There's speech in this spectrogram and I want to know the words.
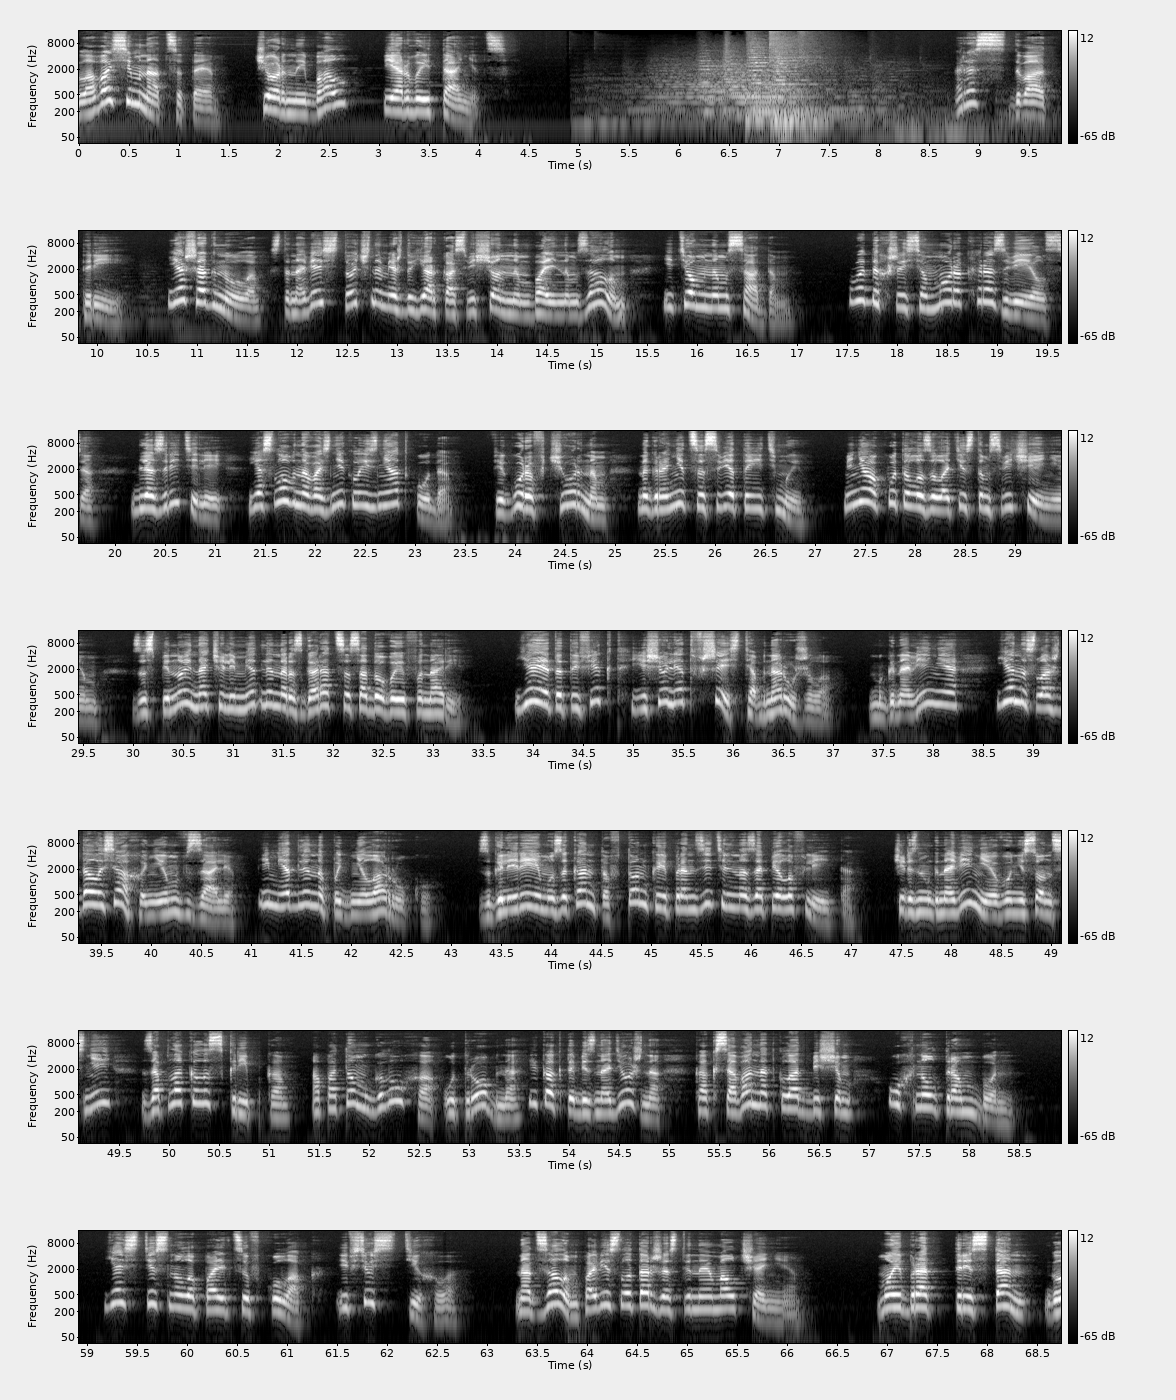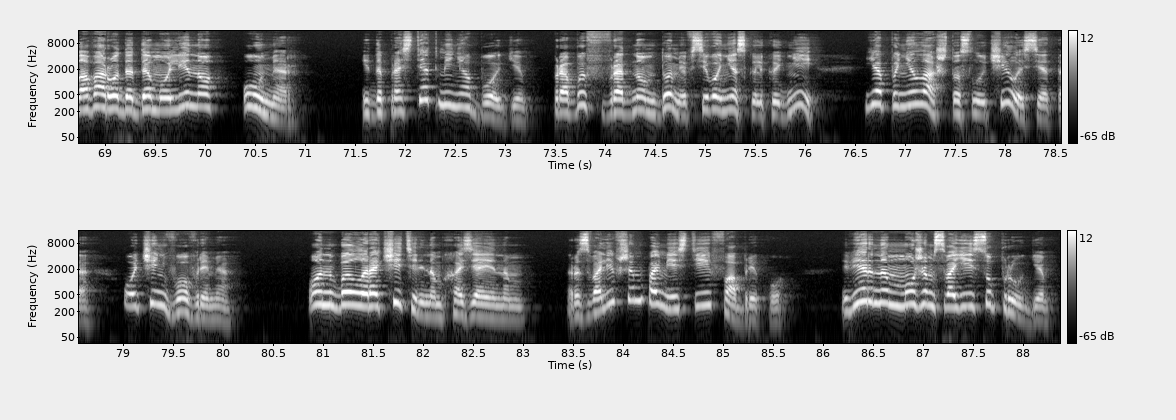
Глава 17. Черный бал. Первый танец. Раз, два, три. Я шагнула, становясь точно между ярко освещенным бальным залом и темным садом. Выдохшийся морок развеялся. Для зрителей я словно возникла из ниоткуда. Фигура в черном на границе света и тьмы. Меня окутало золотистым свечением – за спиной начали медленно разгораться садовые фонари. Я этот эффект еще лет в шесть обнаружила. Мгновение я наслаждалась аханьем в зале и медленно подняла руку. С галереи музыкантов тонко и пронзительно запела флейта. Через мгновение в унисон с ней заплакала скрипка, а потом глухо, утробно и как-то безнадежно, как сова над кладбищем, ухнул тромбон. Я стиснула пальцы в кулак, и все стихло. Над залом повисло торжественное молчание. Мой брат Тристан, глава рода де Молино, умер. И да простят меня боги, пробыв в родном доме всего несколько дней, я поняла, что случилось это очень вовремя. Он был рачительным хозяином, развалившим поместье и фабрику, верным мужем своей супруги,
